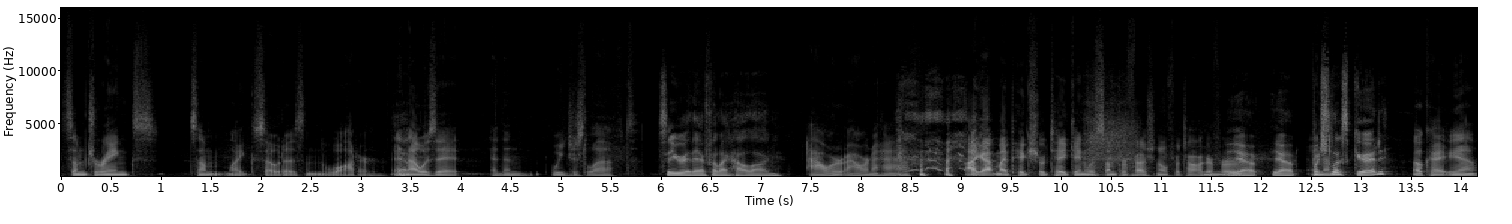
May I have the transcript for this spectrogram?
some drinks, some like sodas and water, and Yeah. that was it. And then we just left. So you were there for like how long? Hour, hour and a half. I got my picture taken with some professional photographer. Yep, yep. Which then- looks good. Okay, yeah,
